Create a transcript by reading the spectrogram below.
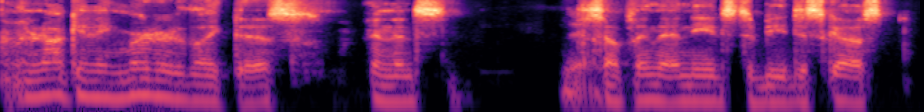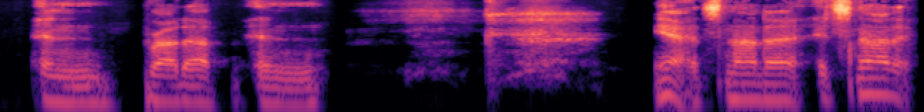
They're not getting murdered like this, and it's Yeah. something that needs to be discussed and brought up. And yeah, it's not a, it's not, a,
